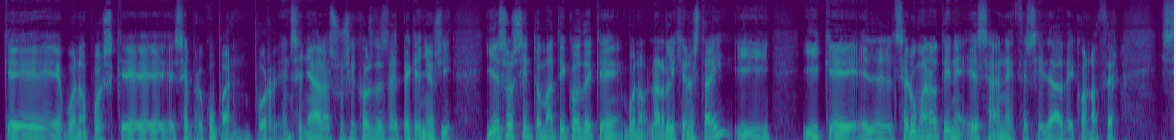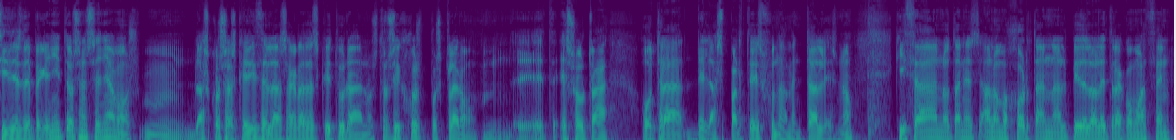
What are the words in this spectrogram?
que bueno, pues que se preocupan por enseñar a sus hijos desde pequeños y y eso es sintomático de que bueno, la religión está ahí y y que el ser humano tiene esa necesidad de conocer. Si desde pequeñitos enseñamos mm, las cosas que dice la Sagrada Escritura a nuestros hijos, pues claro, mm, eh, es otra, otra de las partes fundamentales, ¿no? Quizá no tan a lo mejor tan al pie de la letra como hacen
